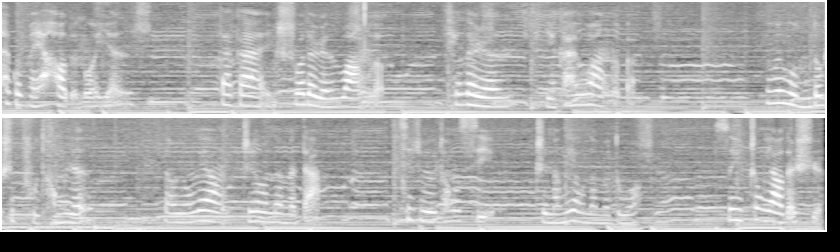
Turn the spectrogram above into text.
太过美好的诺言，大概说的人忘了，听的人也该忘了吧。因为我们都是普通人，脑容量只有那么大，记住的东西只能有那么多，所以重要的事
